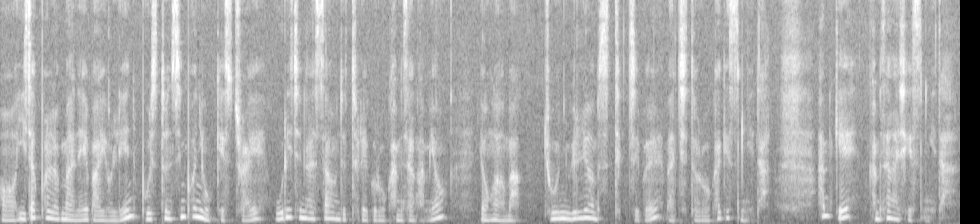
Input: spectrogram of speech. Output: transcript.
어, 이작 펄만의 바이올린 보스턴 심포니 오케스트라의 오리지널 사운드 트랙으로 감상하며 영화 음악 존 윌리엄스 특집을 마치도록 하겠습니다. 함께 감상하시겠습니다.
